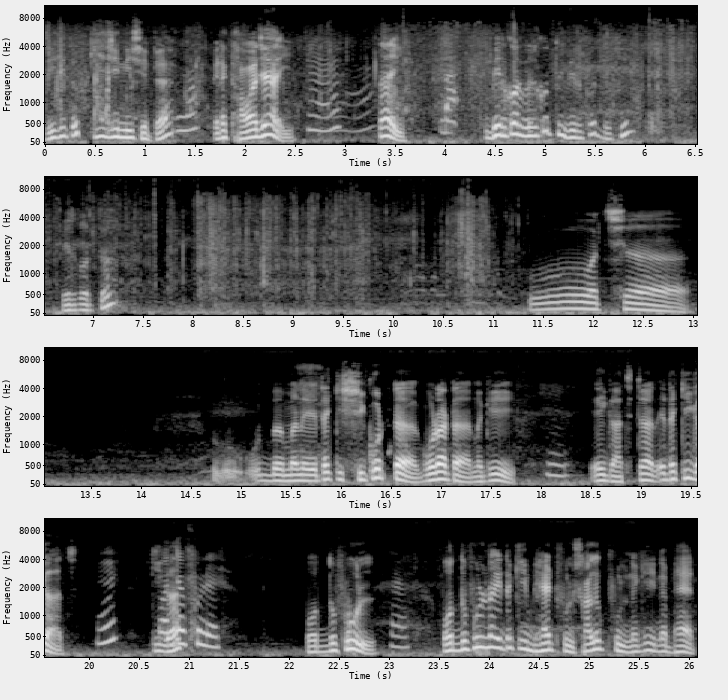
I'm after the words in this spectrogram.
দেখি তো কি জিনিস এটা? এটা খাওয়া যায়? তাই? বের কর বের কর, তুই বের কর, দেখি। বের কর তো। ও আচ্ছা। মানে এটা কি শিকড়টা গোড়াটা নাকি? এই গাছটার এটা কি গাছ? কি গাছ? পদ্ম ফুল? হ্যাঁ। পদ্ম ফুল না এটা কি ভ্যাট ফুল শালুক ফুল নাকি? না ভ্যাট?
